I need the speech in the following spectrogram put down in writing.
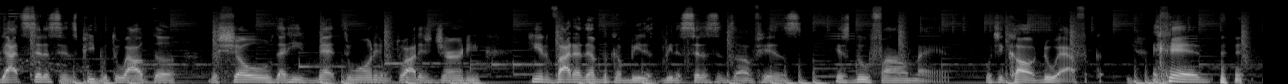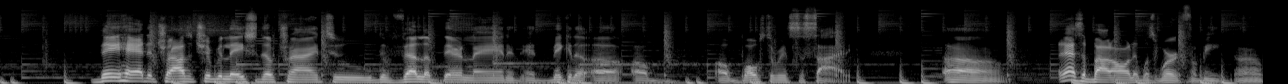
got citizens, people throughout the the shows that he met through on him throughout his journey. He invited them to come be the, be the citizens of his his newfound land, which he called New Africa. And they had the trials and tribulations of trying to develop their land and, and make it a, a, a, a bolstering society. Um, that's about all it was worth for me. Um,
